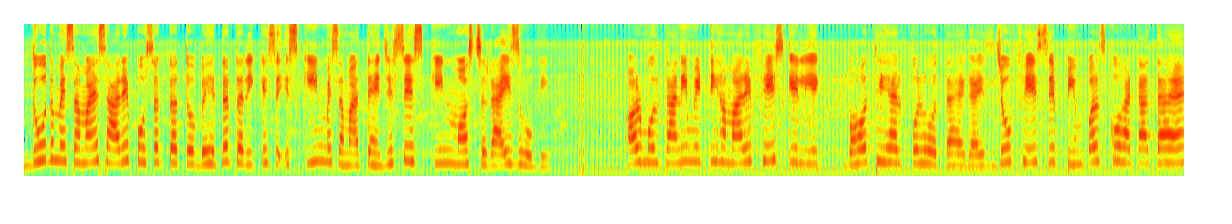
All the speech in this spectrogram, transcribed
दूध में समाये सारे पोषक तत्व तो बेहतर तरीके से स्किन में समाते हैं, जिससे स्किन मॉइस्चराइज होगी। और मुल्तानी मिट्टी हमारे फेस के लिए बहुत ही हेल्पफुल होता है गाइस जो फेस से पिंपल्स को हटाता है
